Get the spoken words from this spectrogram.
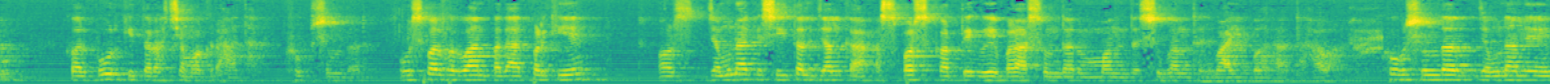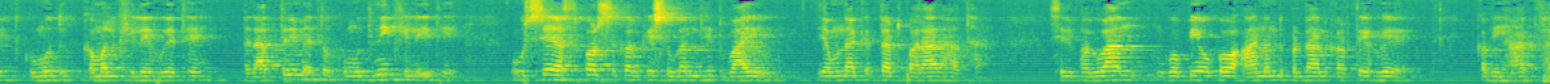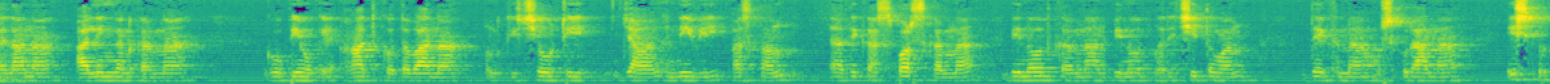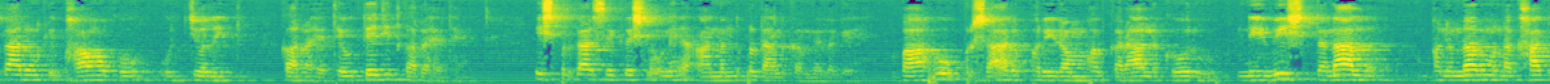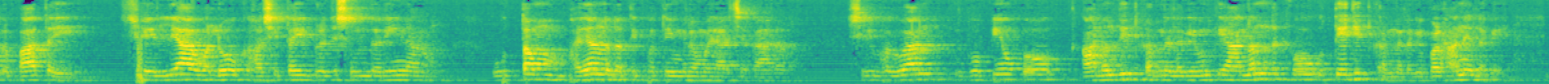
कर्पूर की तरह चमक रहा था। खूब सुंदर। उस पर भगवान पदार्पण किए और जमुना के शीतल जल का स्पर्श करते हुए बड़ा सुंदर, मंद सुगंध वायु बह रहा था, हवा। खूब सुंदर जमुना में कुमुद कमल खिले हुए थे। रात्रि में तो कुमुदनी खिली थी। उससे स्पर्श करके सुगंधित वायु यमुना के तट पर आ रहा था। श्री भगवान गोपियों को आनंद प्रदान करते हुए कभी हाथ फैलाना, आलिंगन करना, गोपियों के हाथ को दबाना, उनकी छोटी जांग नीवी, स्तन आदि का स्पर्श करना, विनोद करना, विनोद भरी चितवन देखना, मुस्कुराना, इस प्रकार उनके भावों को उज्ज्वलित कर रहे थे, उत्तेजित कर रहे थे। इस प्रकार श्री कृष्ण उन्हें आनंद प्रदान करने लगे। बाहु, प्रसार, परिरंभ, कराल कोरु निविष्टनाल नर्म नखाग्र पातई छेल्यावलोक हसित ब्रज सुंदरी नाम उत्तम, भयन रतिपति रमया चकार श्री भगवान गोपियों को आनंदित करने लगे, उनके आनंद को उत्तेजित करने लगे, बढ़ाने लगे।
